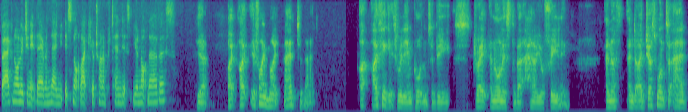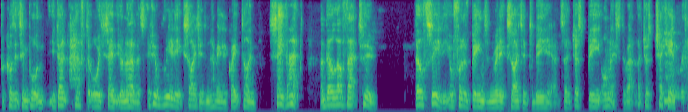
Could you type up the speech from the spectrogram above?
But acknowledging it there and then, it's not like you're trying to pretend it's you're not nervous. Yeah, I, I if I might add to that, I, I think it's really important to be straight and honest about how you're feeling and I, and I just want to add because it's important. You don't have to always say that you're nervous. If you're really excited and having a great time, say that, and they'll love that too. They'll see that you're full of beans and really excited to be here. So just be honest about that. Just check in with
